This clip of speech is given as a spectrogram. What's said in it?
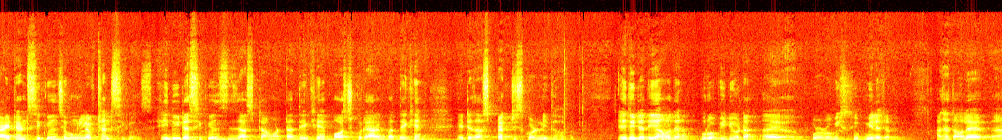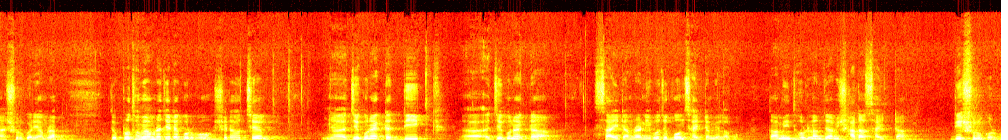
রাইট হ্যান্ড সিকোয়েন্স এবং লেফট হ্যান্ড সিকোয়েন্স এই দুইটা সিকোয়েন্স জাস্ট আমারটা দেখে পজ করে আরেকবার দেখে, এটা জাস্ট প্র্যাকটিস করে নিতে হবে। এই দুইটা দিয়ে আমাদের পুরো ভিডিওটা পুরো রবিক্স কিউব মিলে যাবে। আচ্ছা তাহলে শুরু করি আমরা। তো প্রথমে আমরা যেটা করব, সেটা হচ্ছে যে কোনো একটা দিক যে কোনো একটা সাইট আমরা নিব যে কোন সাইডটা মেলাবো। তো আমি ধরলাম যে আমি সাদা সাইডটা দিয়ে শুরু করব।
